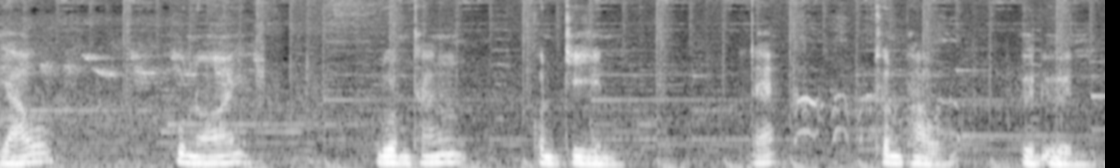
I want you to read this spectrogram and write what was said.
เย้า ผู้น้อย รวมทั้งคนจีน และชนเผ่าอื่น ๆ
